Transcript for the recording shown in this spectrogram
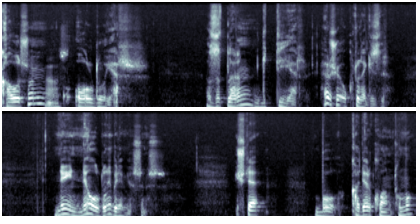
Kaosun Kaos. olduğu yer. Zıtların gittiği yer. Her şey o kutuda gizli. Neyin ne olduğunu bilemiyorsunuz. İşte bu kader kuantumu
